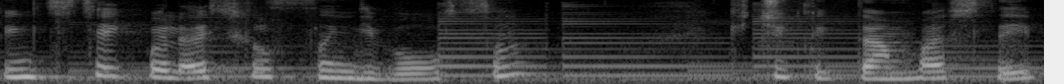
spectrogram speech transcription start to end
Çünkü çiçek böyle açılsın gibi olsun. Küçüklükten başlayıp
